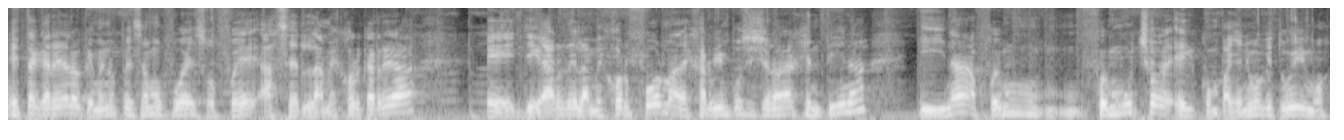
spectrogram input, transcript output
Esta carrera lo que menos pensamos fue eso, fue hacer la mejor carrera, eh, llegar de la mejor forma, dejar bien posicionada a Argentina y nada, fue, fue mucho el compañerismo que tuvimos.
